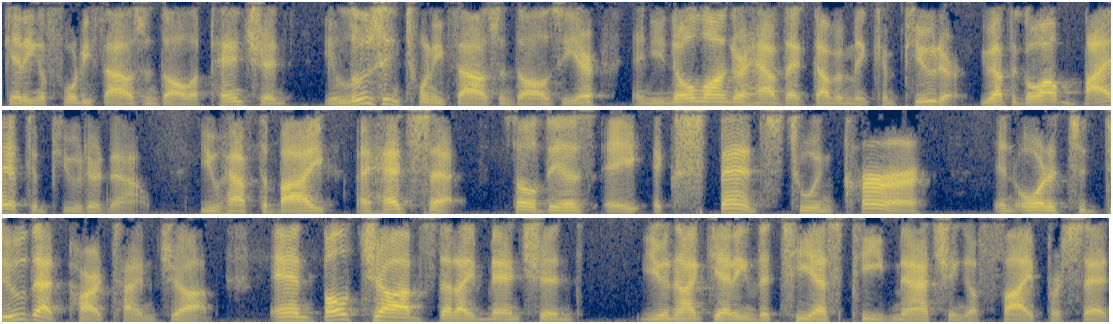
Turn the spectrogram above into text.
getting a $40,000 pension. You're losing $20,000 a year and you no longer have that government computer. You have to go out and buy a computer now. You have to buy a headset. So there's a expense to incur in order to do that part-time job. And both jobs that I mentioned, you're not getting the TSP matching of 5%.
